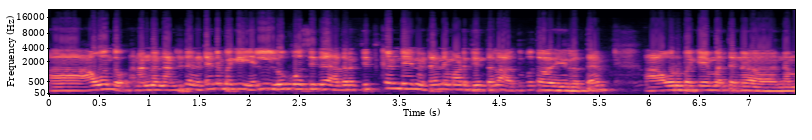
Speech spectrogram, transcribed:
ಆ ಒಂದು ನನ್ನ ನಟ- ನಟನೆ ಬಗ್ಗೆ ಎಲ್ಲಿ ಲೂಕೋಸ್ ಇದೆ, ಅದನ್ನ ತಿತ್ಕೊಂಡೇ ನಟನೆ ಮಾಡೋದಿಂತಲ್ಲ ಅದ್ಭುತವಾಗಿ ಇರುತ್ತೆ. ಅವ್ರ ಬಗ್ಗೆ ಮತ್ತೆ ನಮ್ಮ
